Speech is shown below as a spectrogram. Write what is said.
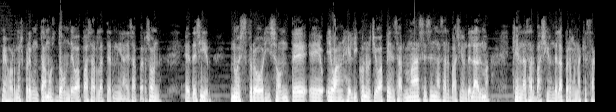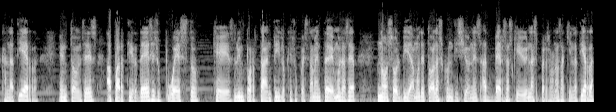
mejor nos preguntamos dónde va a pasar la eternidad de esa persona. Es decir, nuestro horizonte eh, evangélico nos lleva a pensar más es en la salvación del alma que en la salvación de la persona que está acá en la tierra. Entonces, a partir de ese supuesto, que es lo importante y lo que supuestamente debemos hacer, nos olvidamos de todas las condiciones adversas que viven las personas aquí en la Tierra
